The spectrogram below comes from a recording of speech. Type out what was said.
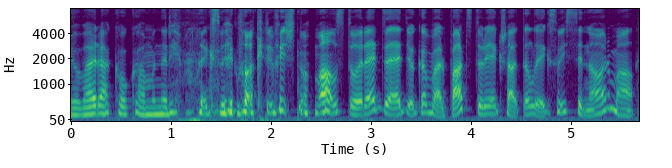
jo vairāk kaut kā man arī man liekas, vieglāk ir viņš no malas to redzēt, jo kamēr pats tur iekšā, tas liekas, viss ir normāli.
